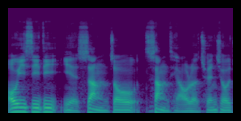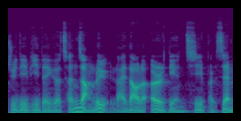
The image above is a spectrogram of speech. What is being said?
，OECD 也上周上调了全球 GDP 的一个成长率，来到了二点七 percent。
